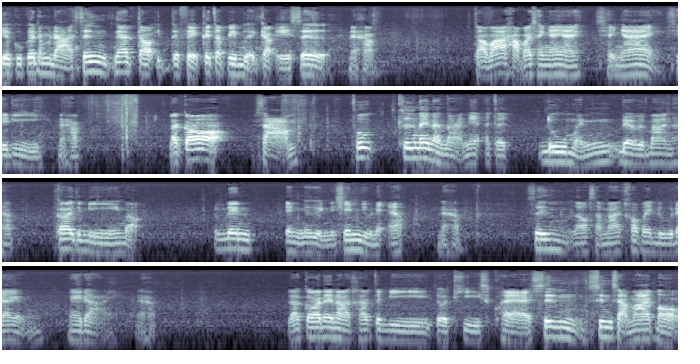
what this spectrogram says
พียง Google ธรรมดา ซึ่งหน้าจออินเทอร์เฟซก็จะเป็นเหมือนกับ Acer นะครับ แต่ว่าถามว่าใช้ง่ายไหมใช้ง่ายใช้ดีนะครับ แล้วก็สามพวกเครื่องเล่นต่างๆเนี่ยอาจจะดูเหมือนเดินไปบ้านนะครับ ก็จะมีแบบลูกเล่นอย่างอื่นเช่นอยู่ในแอปนะครับ ซึ่งเราสามารถเข้าไปดูได้อย่างง่ายดายนะครับ แล้วก็แน่นอนครับจะมีตัว T square ซึ่งซึ่งสามารถบอก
